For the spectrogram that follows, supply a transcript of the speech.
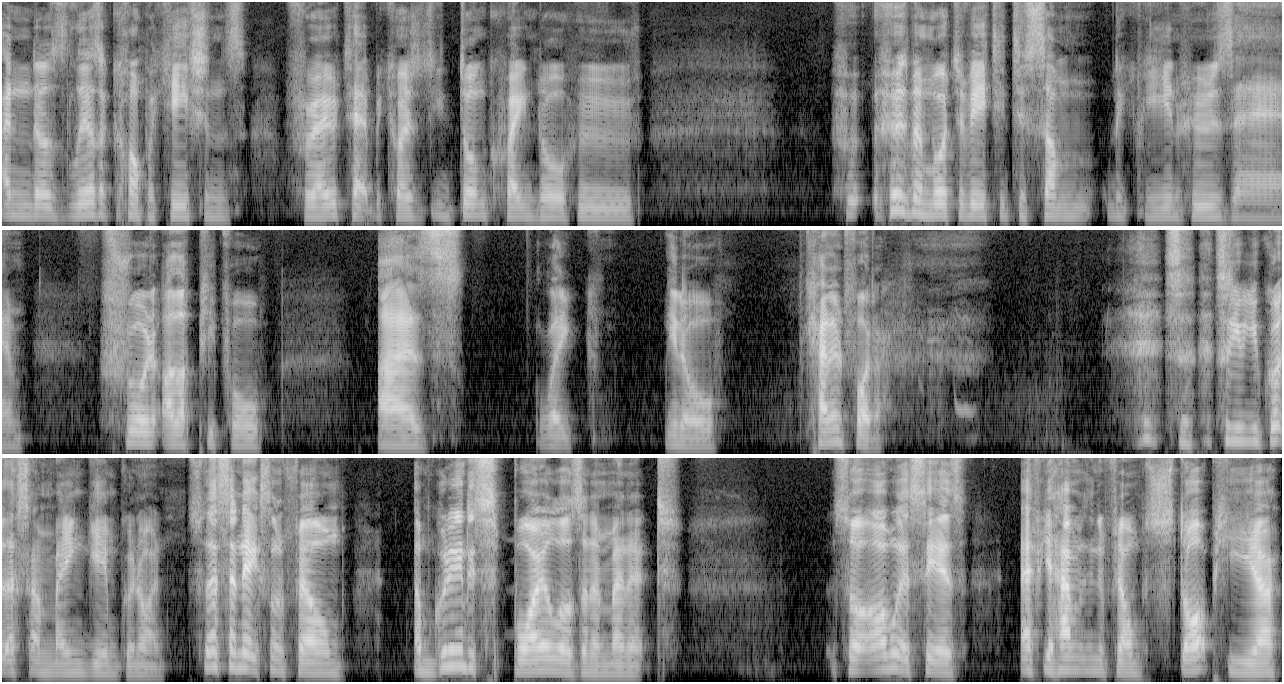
And there's layers of complications throughout it because you don't quite know who, who who's been motivated to some degree and who's um, throwing other people as like you know cannon fodder so, so you, have got this a mind game going on. So that's an excellent film. I'm going into spoilers in a minute. So all I'm going to say is, if you haven't seen the film, stop here,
